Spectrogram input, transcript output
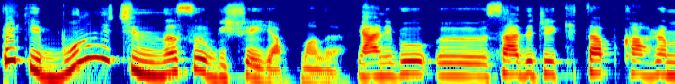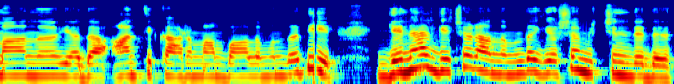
Peki bunun için nasıl bir şey yapmalı? Yani bu e, sadece kitap kahramanı ya da anti kahraman bağlamında değil. Genel geçer anlamında yaşam içinde de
